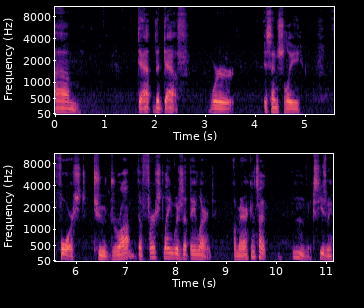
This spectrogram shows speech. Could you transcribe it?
um, de- the deaf were essentially forced to drop the first language that they learned American Sign, mm, excuse me,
